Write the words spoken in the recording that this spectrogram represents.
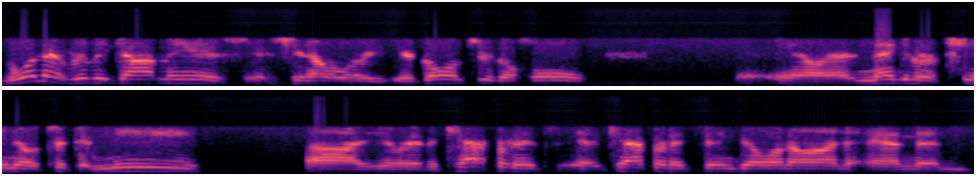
the one that really got me is, is you know, you're going through the whole, you know, Megan Rapinoe took a knee. Uh, you know, we had the Kaepernick, Kaepernick thing going on, and then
